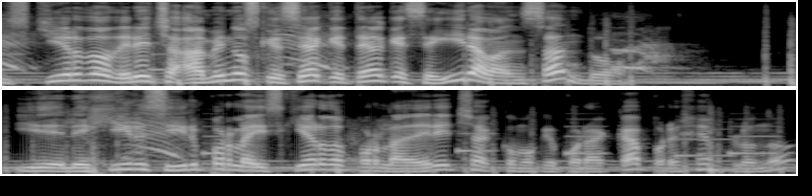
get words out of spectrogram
Izquierda o derecha, a menos que sea que tenga que seguir avanzando. Y elegir si ir por la izquierda o por la derecha, como que por acá, por ejemplo, ¿no?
